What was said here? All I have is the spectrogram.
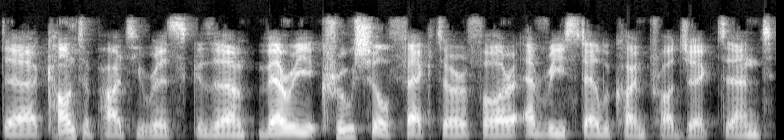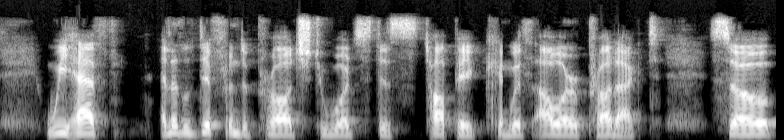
the counterparty risk is a very crucial factor for every stablecoin project. And we have a little different approach towards this topic with our product. So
